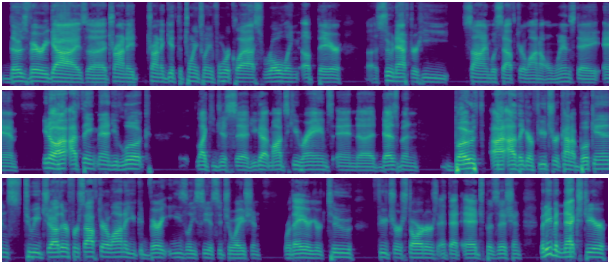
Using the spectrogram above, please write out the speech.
those very guys, uh, trying to trying to get the 2024 class rolling up there uh, soon after he signed with South Carolina on Wednesday, and you know, I, I, think, man, you look like you just said, you got Monteque Rhames and uh, Desmond. Both, I, I think, are future kind of bookends to each other for South Carolina. You could very easily see a situation where they are your two future starters at that edge position. But even next year,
